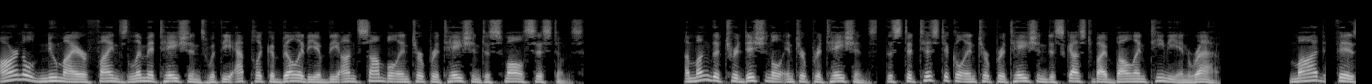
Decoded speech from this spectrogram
Arnold Neumaier finds limitations with the applicability of the ensemble interpretation to small systems. Among the traditional interpretations, the statistical interpretation discussed by Ballentine and Rev. Mod. Phys.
